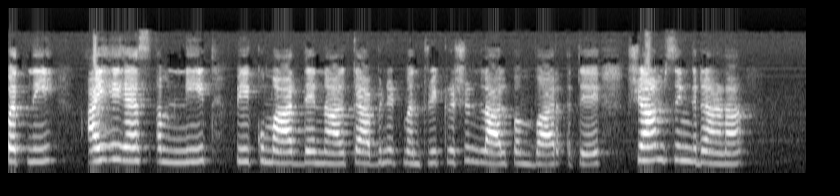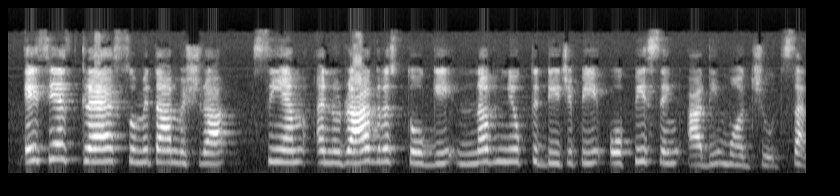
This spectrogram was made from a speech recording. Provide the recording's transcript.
ਪਤਨੀ ਆਈਏਐਸ ਅਮਨੀਤ ਪੀ ਕੁਮਾਰ ਦੇ ਨਾਲ ਕੈਬਨਿਟ ਮੰਤਰੀ ਕ੍ਰਿਸ਼ਨ ਲਾਲ ਪੰਵਾਰ ਅਤੇ ਸ਼ਾਮ ਸਿੰਘ ਰਾਣਾ ਏਸੀਐਸ ਗ੍ਰਹਿ ਸੁਮਿਤਾ ਮਿਸ਼ਰਾ ਸੀਐਮ ਅਨੁਰਾਗ ਰਸਤੋਗੀ ਨਵ ਡੀਜੀਪੀ ਓਪੀ ਸਿੰਘ ਆਦਿ ਮੌਜੂਦ ਸਨ।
